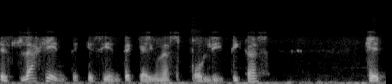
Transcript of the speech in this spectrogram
es la gente que siente que hay unas políticas que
